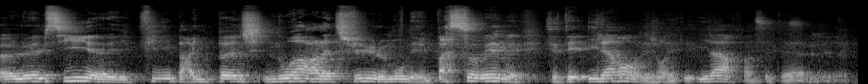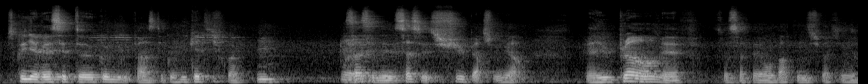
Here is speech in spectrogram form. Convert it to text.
Euh, le MC, euh, il finit par une punch noire là-dessus. Le monde n'est pas sauvé, mais c'était hilarant. Les gens étaient hilars. Enfin, c'était. euh, parce qu'il y avait cette. euh, commu- Enfin, c'était communicatif, quoi. Ouais. Ça, c'est des- ça, c'est super souvenir. Il y en a eu plein, hein, mais ça, ça fait vraiment partie des super souvenirs.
